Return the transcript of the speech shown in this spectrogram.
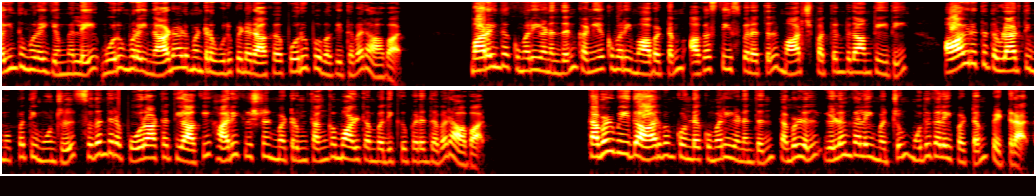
ஐந்து முறை எம்எல்ஏ ஒருமுறை நாடாளுமன்ற உறுப்பினராக பொறுப்பு வகித்தவர் ஆவார். மறைந்த குமரி அனந்தன் கன்னியாகுமரி மாவட்டம் அகஸ்தீஸ்வரத்தில் மார்ச் பத்தொன்பதாம் தேதி ஆயிரத்து தொள்ளாயிரத்தி முப்பத்தி மூன்றில் சுதந்திர போராட்ட தியாகி ஹரிகிருஷ்ணன் மற்றும் தங்கம்மாள் தம்பதிக்கு பிறந்தவர் ஆவார். தமிழ் மீது ஆர்வம் கொண்ட குமரி அனந்தன் தமிழில் இளங்கலை மற்றும் முதுகலை பட்டம் பெற்றார்.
